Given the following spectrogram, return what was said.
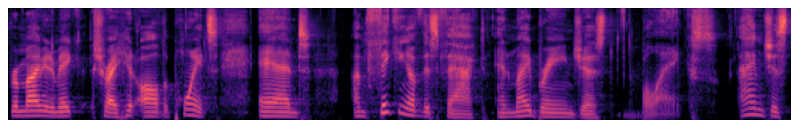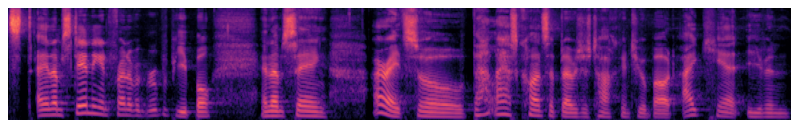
remind me to make sure I hit all the points. And I'm thinking of this fact, and my brain just blanks. I'm just, and I'm standing in front of a group of people, and I'm saying, all right, so that last concept I was just talking to you about, I can't even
